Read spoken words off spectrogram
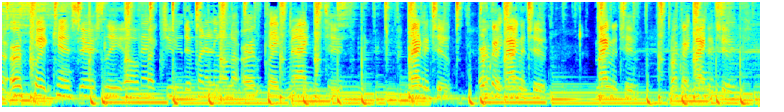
The earthquake can seriously affect you depending on the earthquake magnitude. Magnitude. Earthquake magnitude. Magnitude. Earthquake magnitude.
